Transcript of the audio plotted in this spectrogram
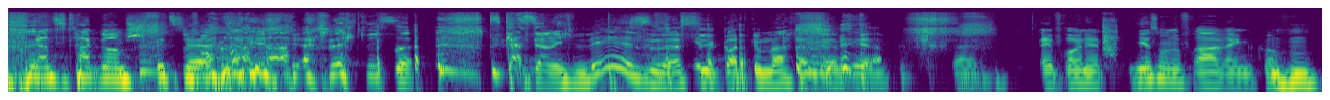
Den ganzen Tag nur am Spitzen vom Blei. ja, wirklich so. Das kannst du ja nicht lesen, was für Gott gemacht hat. Ja. Ey, Freunde, hier ist noch eine Frage reingekommen.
